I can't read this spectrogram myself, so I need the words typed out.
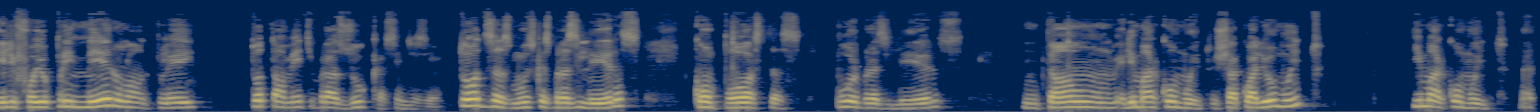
ele foi o primeiro long play totalmente brazuca, assim dizer. Todas as músicas brasileiras compostas por brasileiros. Então, ele marcou muito, chacoalhou muito e marcou muito. Né?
